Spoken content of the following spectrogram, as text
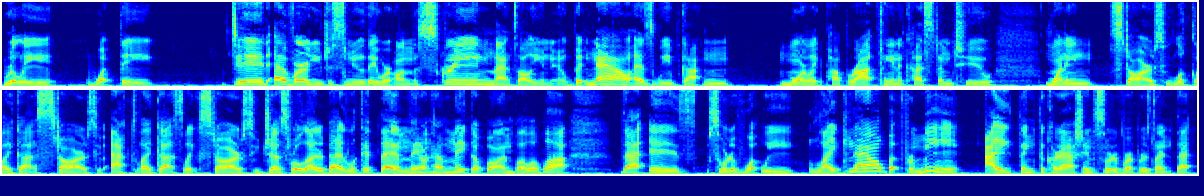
really what they did ever. You just knew they were on the screen. That's all you knew. But now, as we've gotten more like paparazzi and accustomed to wanting stars who look like us, stars who act like us, like stars who just rolled out of bed, look at them, they don't have makeup on, blah, blah, blah. That is sort of what we like now. But for me, I think the Kardashians sort of represent that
